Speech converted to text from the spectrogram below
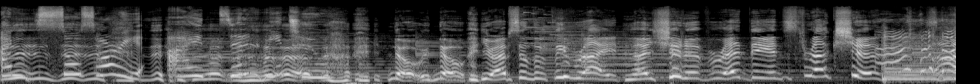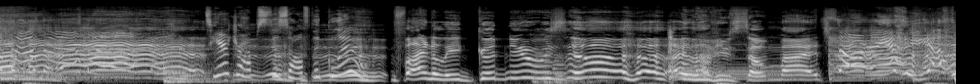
I'm so sorry. I didn't mean to. No, no, you're absolutely right. I should have read the instructions. Teardrops dissolve the glue. Finally, good news. I love you so much. Sorry, I yelled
